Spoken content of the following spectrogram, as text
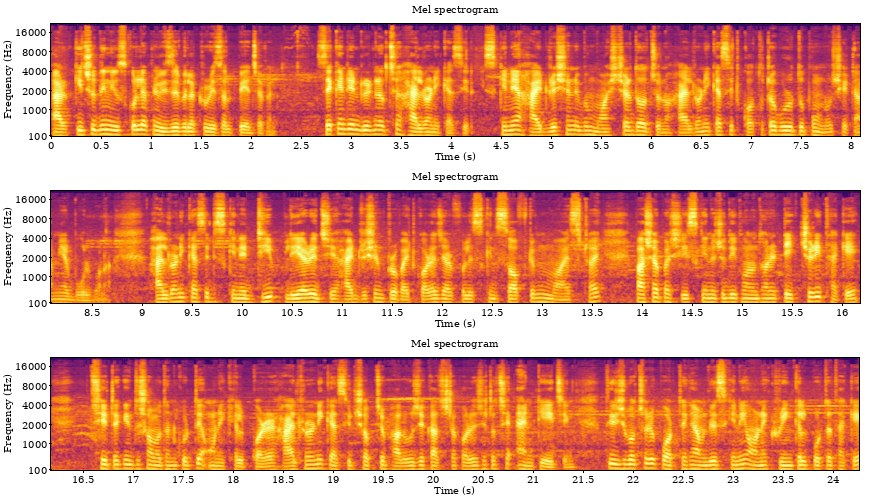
আর কিছুদিন ইউজ করলে আপনি ভিজিবল একটা রেজাল্ট পেয়ে যাবেন। সেকেন্ড ইনগ্রিডিয়েন্ট হচ্ছে হাইলরনিক অ্যাসিড স্কিনে হাইড্রেশন এবং ময়েশ্চার দেওয়ার জন্য হাইলরনিক অ্যাসিড কতটা গুরুত্বপূর্ণ সেটা আমি আর বলব না। হাইলরনিক অ্যাসিড স্কিনের ডিপ লেয়ারে যে হাইড্রেশন প্রোভাইড করে, যার ফলে স্কিন সফট এবং ময়েস্ট হয়, পাশাপাশি স্কিনে যদি কোনো ধরনের টেক্সচারই থাকে, সেটা কিন্তু সমাধান করতে অনেক হেল্প করে। আর হাইলরনিক অ্যাসিড সবচেয়ে ভালো যে কাজটা করে, সেটা হচ্ছে অ্যান্টি এজিং তিরিশ বছরের পর থেকে আমাদের স্কিনে অনেক রিঙ্কেল পড়তে থাকে,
